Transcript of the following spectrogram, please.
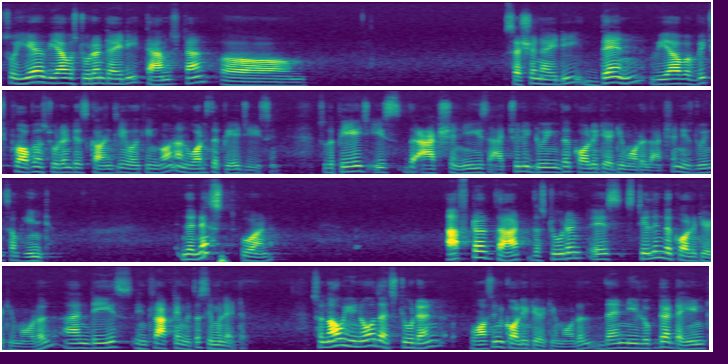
So, here we have a student ID, timestamp, um, session ID, then we have a which problem student is currently working on and what is the page he is in. So, the page is the action he is actually doing the qualitative model action he is doing some hint. In the next one after that the student is still in the qualitative model and he is interacting with the simulator. So, now you know that student was in qualitative model then he looked at the hint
